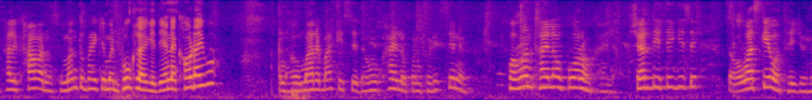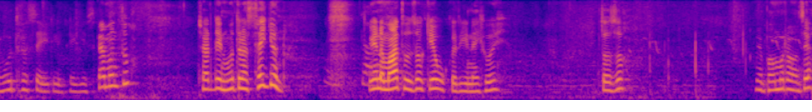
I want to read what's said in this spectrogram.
ખાલી ખાવાનું છે. મન તો ભાઈ કે મને ભૂખ લાગી હતી. એને ખવડાવ્યું અને હવે મારે બાકી છે તો હું ખાઈ લઉં, પણ ઘડીક છે ને પવન ખાઈ લઉં, પોરો ખાઈ લઉં. શરદી થઈ ગઈ છે તો અવાજ કેવો થઈ ગયો ને? ઉધરસ એટલી થઈ ગઈ છે. કાં મન શરદી ને ઉધરસ થઈ ગયો ને? એને માથું જો કેવું કરી નાખ્યું હોય. તો જો, એ ભમરો છે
